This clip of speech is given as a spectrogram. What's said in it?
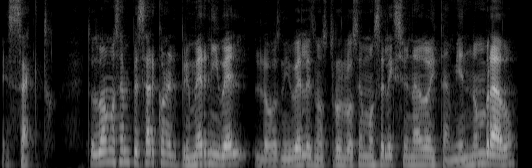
Exacto. Entonces vamos a empezar con el primer nivel. Los niveles nosotros los hemos seleccionado y también nombrado.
